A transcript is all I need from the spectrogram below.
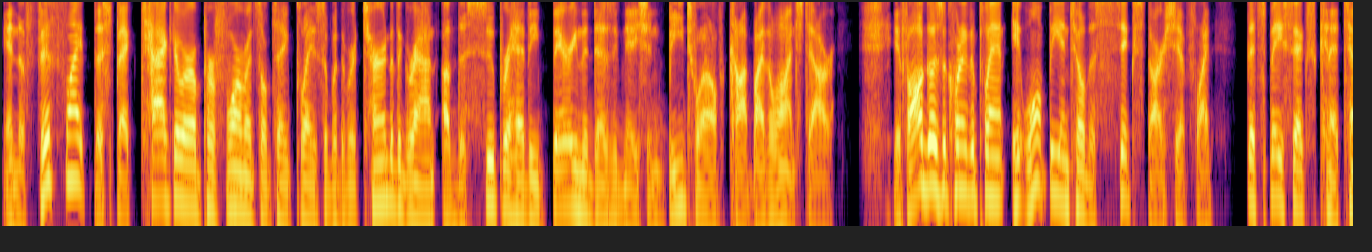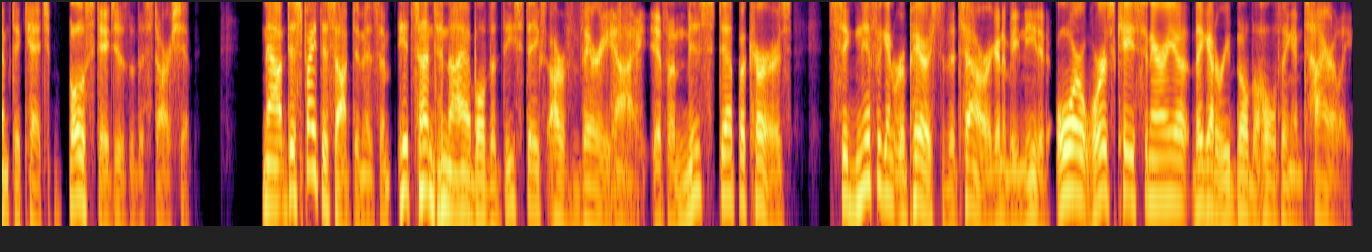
In the fifth flight, the spectacular performance will take place with the return to the ground of the Super Heavy bearing the designation B 12 caught by the launch tower. If all goes according to plan, it won't be until the sixth Starship flight that SpaceX can attempt to catch both stages of the Starship. Now, despite this optimism, it's undeniable that these stakes are very high. If a misstep occurs, significant repairs to the tower are going to be needed, or worst case scenario, they got to rebuild the whole thing entirely.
